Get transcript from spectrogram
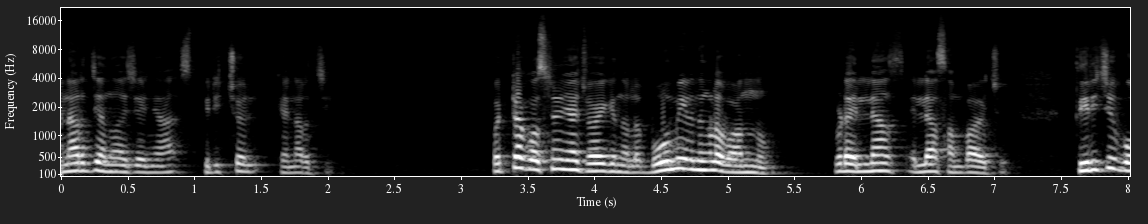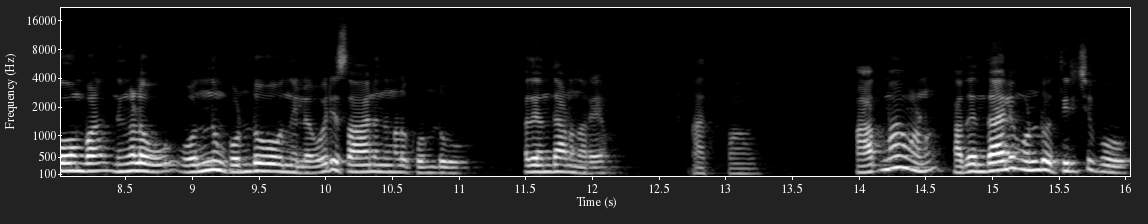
എനർജി എന്ന് വെച്ച് കഴിഞ്ഞാൽ സ്പിരിച്വൽ എനർജി ഒറ്റ ക്വസ്റ്റ്യൻ ഞാൻ ചോദിക്കുന്നുള്ളൂ. ഭൂമിയിൽ നിങ്ങൾ വന്നു. ഇവിടെ എല്ലാം എല്ലാം സംഭവിച്ചു. തിരിച്ചു പോകുമ്പോൾ നിങ്ങൾ ഒന്നും കൊണ്ടുപോകുന്നില്ല. ഒരു സാധനം നിങ്ങൾ കൊണ്ടുപോകും. അതെന്താണെന്ന് അറിയാം ആത്മാവ്. ആത്മാവാണ്. അതെന്തായാലും കൊണ്ടു തിരിച്ചു പോകും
